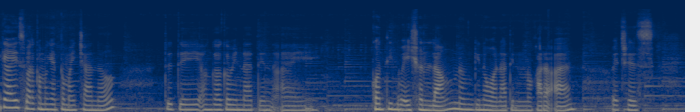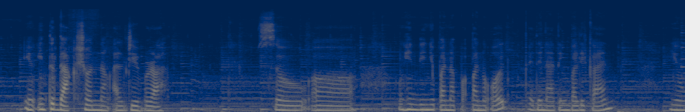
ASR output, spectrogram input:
guys! Welcome again to my channel. Today, ang gagawin natin ay continuation lang ng ginawa natin ng nakaraan which is yung introduction ng algebra. So, uh, kung hindi nyo pa napapanood, pwede nating balikan yung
